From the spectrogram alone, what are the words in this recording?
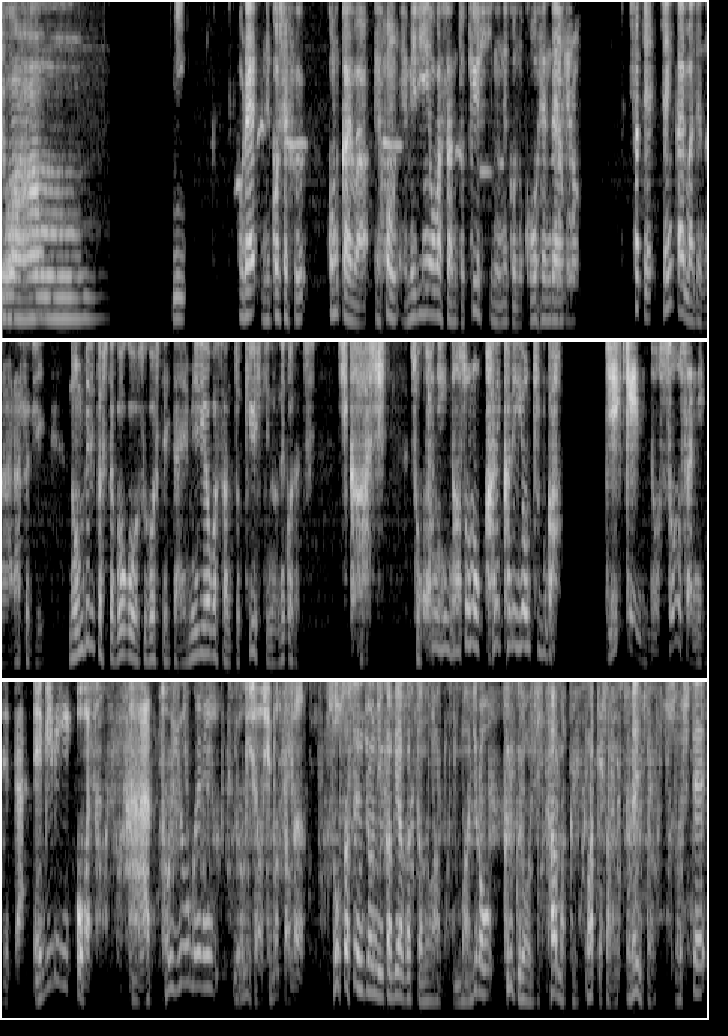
チュワンに俺猫シェフ。今回は絵本エミリンおばさんと9匹の猫の後編だよ。さて前回までのあらすじ。のんびりとした午後を過ごしていたエミリーおばさんと9匹の猫たち。しかしそこに謎のカリカリ4粒が事件の捜査に出たエミリーおばさん。あっという間に容疑者を絞ったんだ。捜査線上に浮かび上がったのはマジロクルクル王子ターマックワットさんオレンジそして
